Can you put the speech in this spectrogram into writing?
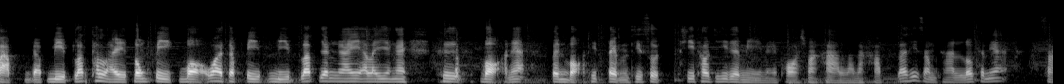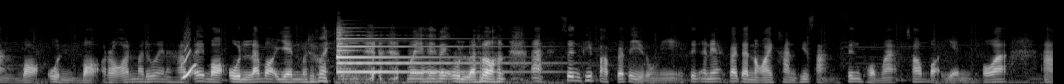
ปรับแบบบีบรัดเท่าไหร่ตรงปีกเบาะว่าจะปีบบีบรัดยังไงอะไรยังไง คือเบาะเนี้ยเป็นเบาะที่เต็มที่สุดที่เท่าที่จะมีใน Porsche Macan แล้วนะครับและที่สำคัญรถคันเนี้ย สั่งเบาะอุ่นเบาะร้อนมาด้วยนะครับเอ้ยเบาะอุ่นและเบาะเย็นมาด้วย ไม่ให้ไม่อุ่นและร้อนอะซึ่งที่ปรับก็จะอยู่ตรงนี้ ซึ่งอันเนี้ยก็จะน้อยคันที่สั่ง ซึ่งผมอะชอบเบาะเย็น เพราะว่าอ่า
